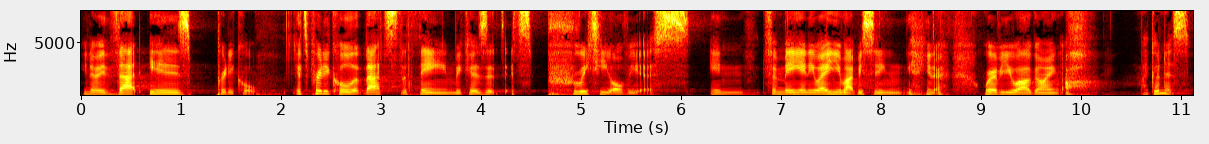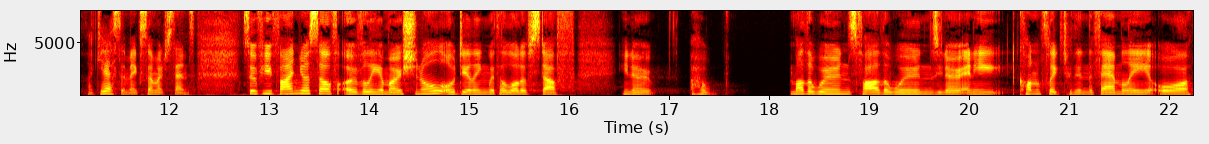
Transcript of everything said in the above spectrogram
you know, that is pretty cool. It's pretty cool that that's the theme because it, it's pretty obvious in for me anyway. You might be sitting, you know, wherever you are, going, oh my goodness, like yes, that makes so much sense. So if you find yourself overly emotional or dealing with a lot of stuff, you know, uh, mother wounds, father wounds, you know, any conflict within the family or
